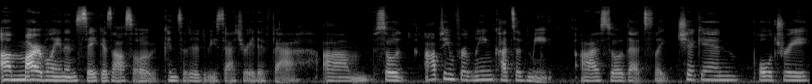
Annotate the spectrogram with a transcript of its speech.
Um, marbling in steak is also considered to be saturated fat. Um, so opting for lean cuts of meat. Uh, so that's like chicken, poultry,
